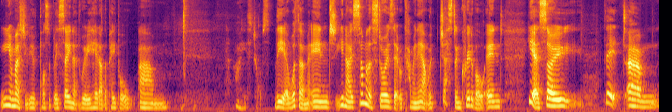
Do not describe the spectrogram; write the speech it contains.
you know most of you have possibly seen it where he had other people um, oh yes chops there with him. And you know some of the stories that were coming out were just incredible. And yeah so that um,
